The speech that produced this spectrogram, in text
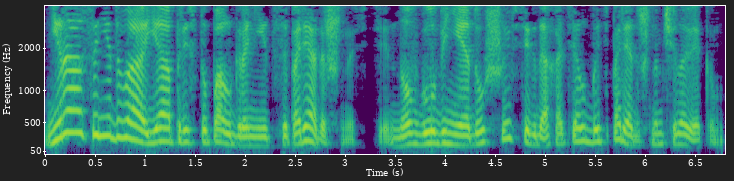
Ни раз и ни два я приступал к границе порядочности, но в глубине души всегда хотел быть порядочным человеком.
